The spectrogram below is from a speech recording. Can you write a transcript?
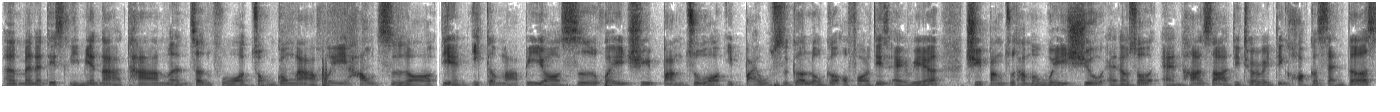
amenities 里面呢，他们政府哦总共啦会耗资哦点一个马币哦，是会去帮助哦一百五十个 local authorities area 去帮助他们维修，and also enhance 啊 deteriorating hawker centers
